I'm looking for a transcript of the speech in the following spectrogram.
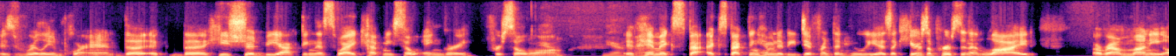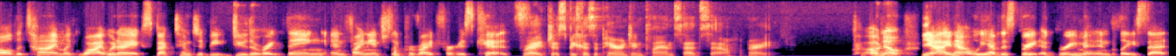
is really important. The the he should be acting this way kept me so angry for so long. Yeah. If him expect expecting him to be different than who he is. Like here's a person that lied around money all the time. Like why would I expect him to be do the right thing and financially provide for his kids? Right, just because a parenting plan said so. Right. Oh no. Yeah, I know. We have this great agreement in place that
